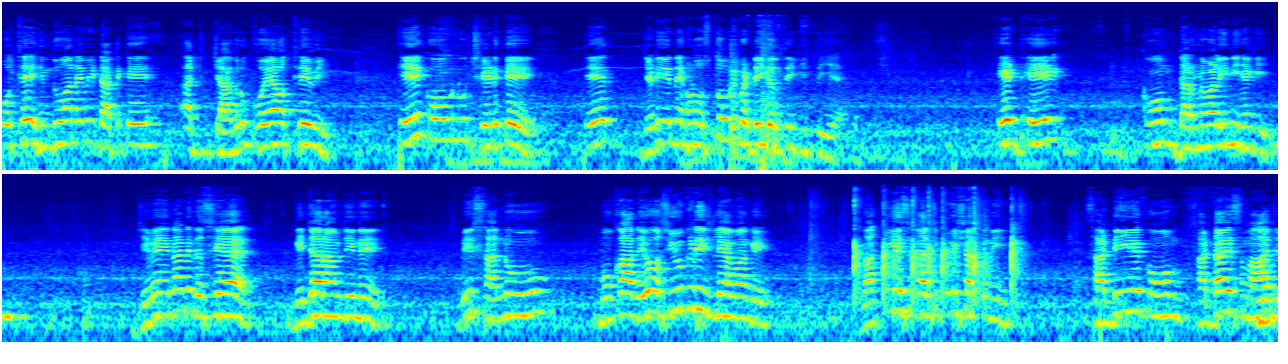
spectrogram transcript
ਉੱਥੇ ਹਿੰਦੂਆਂ ਨੇ ਵੀ ਡਟ ਕੇ ਅੱਜ ਜਾਗਰੂਕ ਹੋਇਆ ਉੱਥੇ ਵੀ, ਇਹ ਕੌਮ ਨੂੰ ਛੇੜ ਕੇ ਇਹ ਜਿਹੜੀ ਇਹਨੇ ਹੁਣ ਉਸ ਤੋਂ ਵੀ ਵੱਡੀ ਗਲਤੀ ਕੀਤੀ ਹੈ, ਇਹ ਇਹ ਕੌਮ ਡਰਨ ਵਾਲੀ ਨਹੀਂ ਹੈਗੀ। ਜਿਵੇਂ ਇਹਨਾਂ ਨੇ ਦੱਸਿਆ ਗਿੱਜਾ ਰਾਮ ਜੀ ਨੇ ਵੀ ਸਾਨੂੰ ਮੌਕਾ ਦਿਓ, ਅਸੀਂ ਉਹ ਘੜੀਸ ਲਿਆਵਾਂਗੇ? ਬਾਕੀ ਇਸ ਗੱਲ 'ਚ ਕੋਈ ਸ਼ੱਕ ਨਹੀਂ। ਸਾਡੀ ਇਹ ਕੌਮ, ਸਾਡਾ ਇਹ ਸਮਾਜ,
